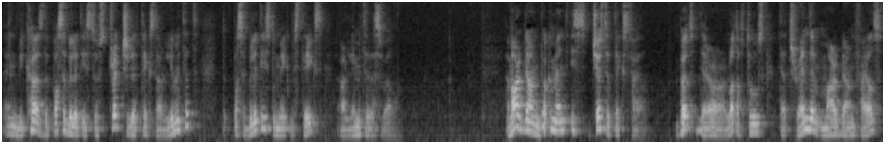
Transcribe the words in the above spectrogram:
And because the possibilities to structure the text are limited, the possibilities to make mistakes are limited as well. A Markdown document is just a text file, but there are a lot of tools that render Markdown files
